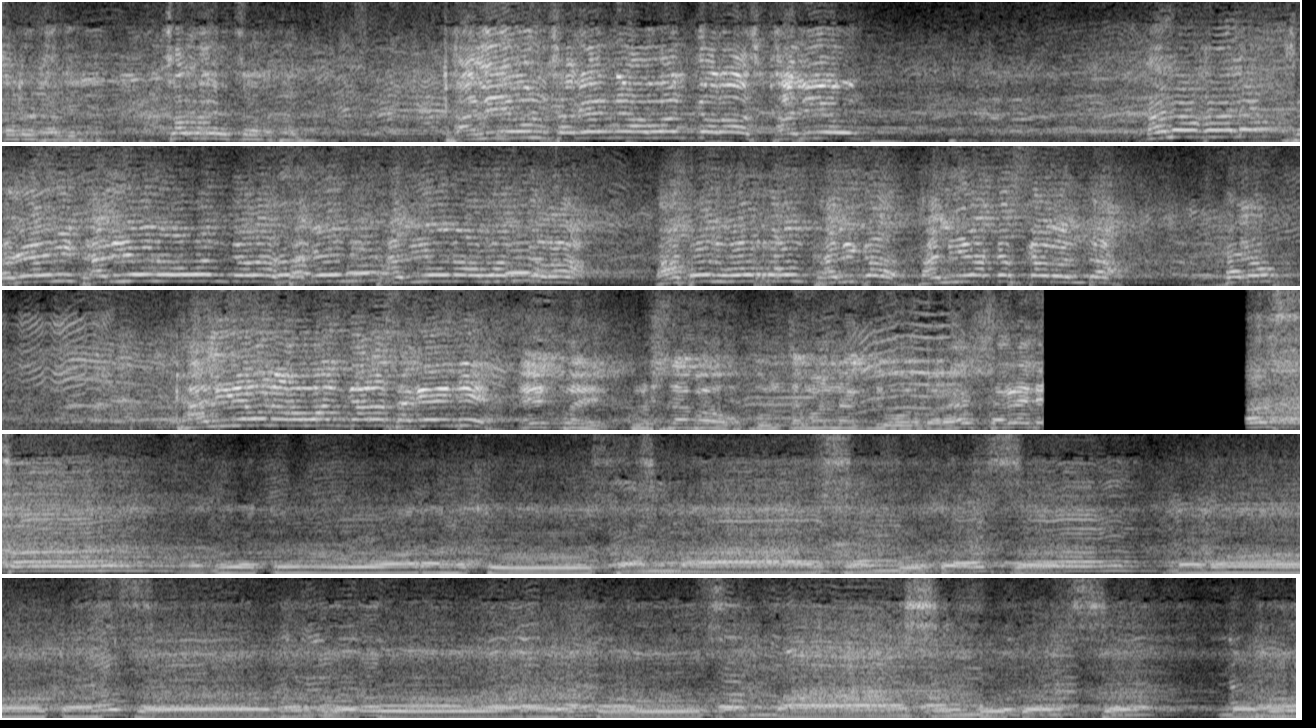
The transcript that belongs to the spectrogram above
चला खाली. चला या चला खाली. खाली येऊन सगळ्यांनी आवाहन करा खाली येऊन. Hello hello. सगळ्यांनी खाली येऊन आवाहन करा सगळ्यांनी खाली येऊन आवाहन करा. आपण वर राहून खाली का खाली या कस का म्हणता? हॅलो. खाली येऊन आवाहन करा सगळ्यांनी. एक मिनिट कृष्णाभाऊ तुमचं म्हणणं अगदी बरोबर आहे. सगळ्यांनी भगवतो अरहतो सम्मा सम्बुद्धस्स नमो नमो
